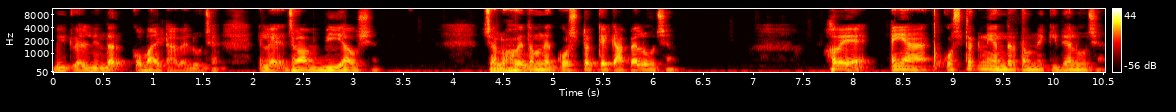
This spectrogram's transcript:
બી ટ્વેલ્વની અંદર કોબાલ્ટ આવેલું છે. એટલે જવાબ બી આવશે. ચલો, હવે તમને કોષ્ટક કંઈક આપેલું છે. હવે અહીંયા કોષ્ટકની અંદર તમને કીધેલું છે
